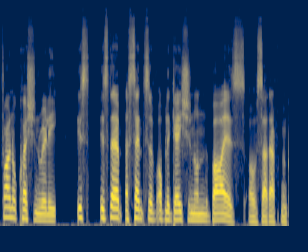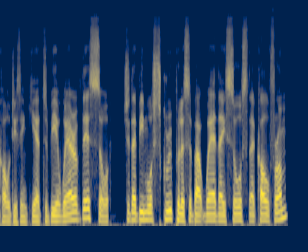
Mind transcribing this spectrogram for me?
final question really is is there a sense of obligation on the buyers of South African coal, do you think, yeah, to be aware of this? Or Should they be more scrupulous about where they source their coal from?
